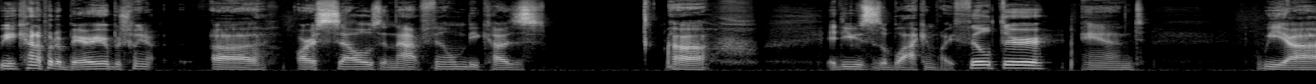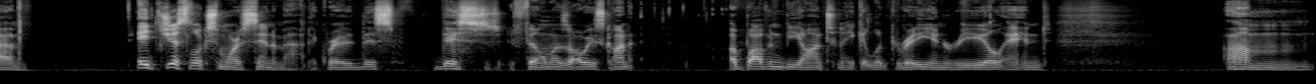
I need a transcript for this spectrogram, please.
we kind of put a barrier between uh, ourselves and that film because uh, it uses a black and white filter, and we uh, it just looks more cinematic. Where this this film has always gone above and beyond to make it look gritty and real and um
